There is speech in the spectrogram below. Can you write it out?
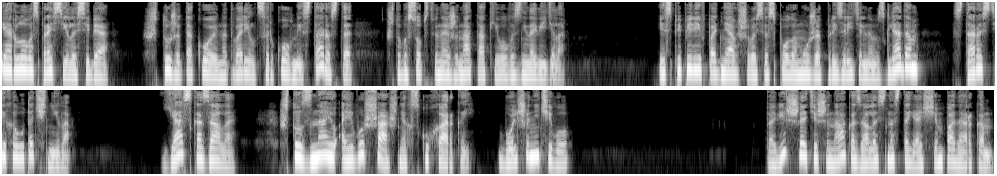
и Орлова спросила себя, что же такое натворил церковный староста, чтобы собственная жена так его возненавидела. Испепелив поднявшегося с пола мужа презрительным взглядом, Старостиха уточнила. «Я сказала, что знаю о его шашнях с кухаркой. Больше ничего». Повисшая тишина оказалась настоящим подарком.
